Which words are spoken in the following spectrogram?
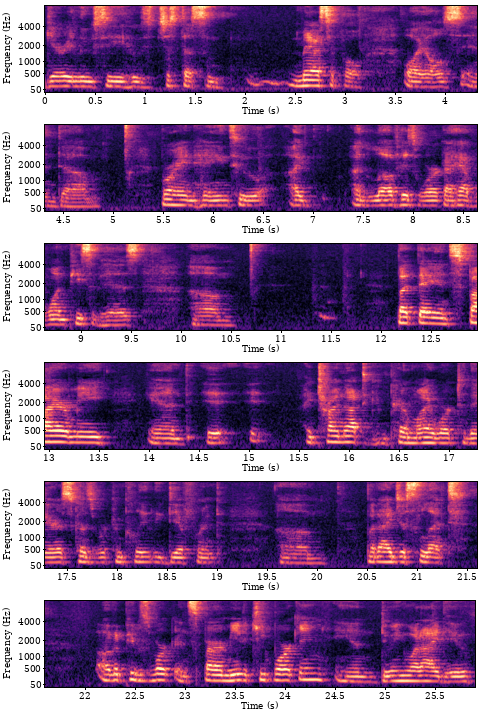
Gary Lucy, who's just does some masterful oils, and um, Brian Haynes, who I I love his work. I have one piece of his, um, but they inspire me, and it, it, I try not to compare my work to theirs because we're completely different. Um, but I just let other people's work inspire me to keep working and doing what I do.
